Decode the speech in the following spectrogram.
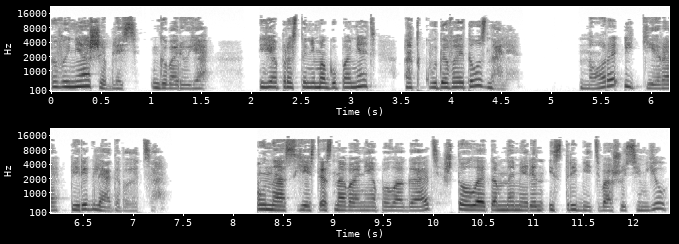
«Вы не ошиблись», — говорю я. «Я просто не могу понять, откуда вы это узнали». Нора и Кира переглядываются. «У нас есть основания полагать, что Лэтом намерен истребить вашу семью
